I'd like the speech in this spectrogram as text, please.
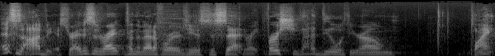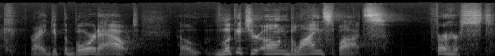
this is obvious, right? This is right from the metaphor that Jesus just said, right? First, you got to deal with your own plank, right? Get the board out. Uh, look at your own blind spots first.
